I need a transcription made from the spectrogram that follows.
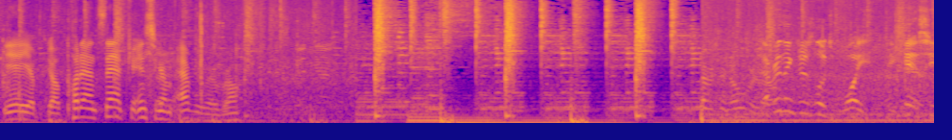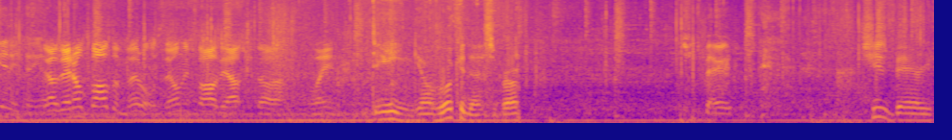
picture. Yeah, yo, yo, put it on Snapchat, Instagram, everywhere, bro. Everything over there. Everything just looks white. You can't see anything. No, they don't follow the middles. They only follow the out the lane. Dang, yo, look at this, bro. She's buried. She's buried.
